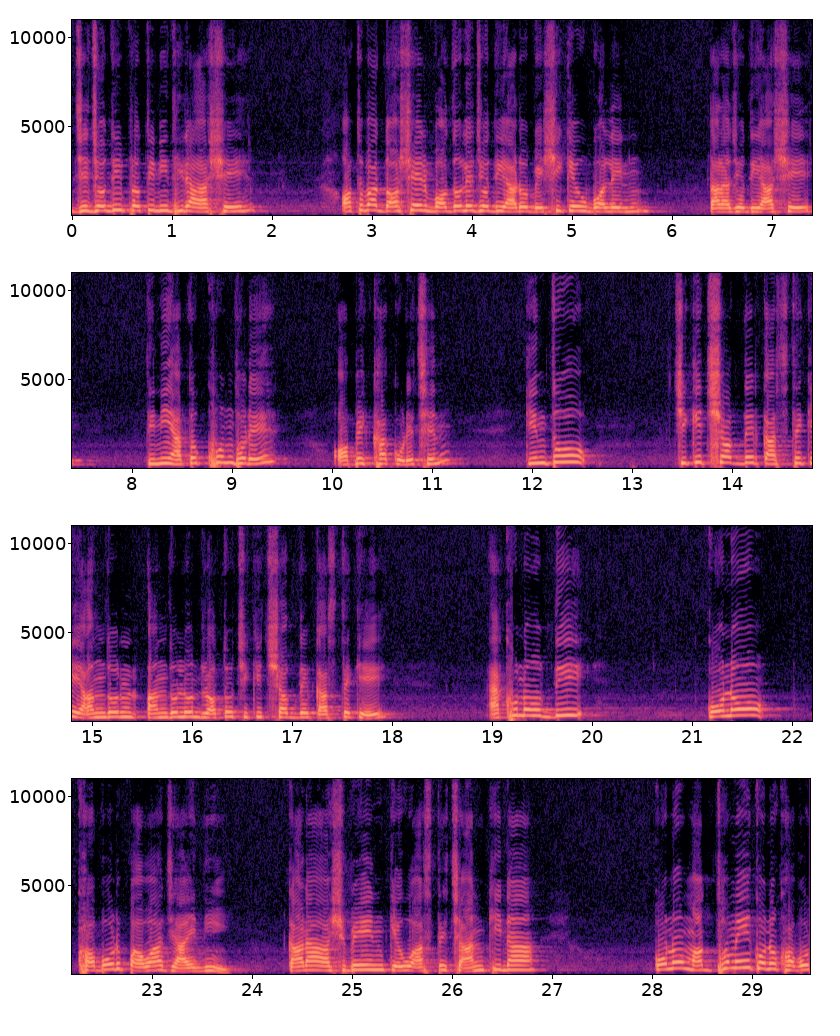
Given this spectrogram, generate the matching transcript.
যে যদি প্রতিনিধিরা আসে, অথবা দশের বদলে যদি আরও বেশি কেউ বলেন, তারা যদি আসে তিনি এতক্ষণ ধরে অপেক্ষা করেছেন, কিন্তু চিকিৎসকদের কাছ থেকে আন্দোলন আন্দোলনরত চিকিৎসকদের কাছ থেকে এখনও অবধি কোনো খবর পাওয়া যায়নি। কারা আসবেন, কেউ আসতে চান কি না, কোনো মাধ্যমেই কোনো খবর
